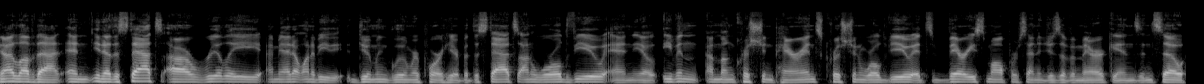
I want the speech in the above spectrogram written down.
no, I love that. And, you know, the stats are really, I mean, I don't want to be doom and gloom report here, but the stats on worldview and, you know, even among Christian parents, Christian worldview, it's very small percentages of Americans. And so,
